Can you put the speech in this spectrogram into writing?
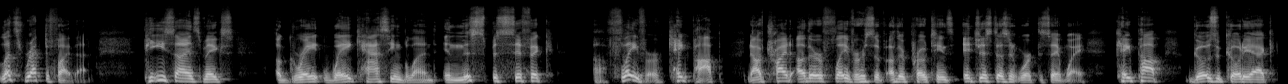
Let's rectify that. PE Science makes a great whey casein blend in this specific uh, flavor, cake pop. Now, I've tried other flavors of other proteins. It just doesn't work the same way. Cake pop goes with Kodiak.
